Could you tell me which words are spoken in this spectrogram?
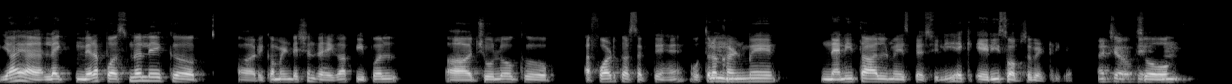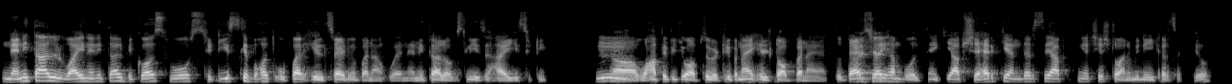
या या लाइक मेरा पर्सनल एक रिकमेंडेशन रहेगा पीपल जो लोग अफोर्ड कर सकते हैं। उत्तराखंड में नैनीताल में स्पेशली एक एरिस ऑब्जर्वेटरी है। अच्छा okay So, Nainital why Nainital? Because वो सिटीज़ के बहुत ऊपर हिल साइड में बना हुआ है। Nainital obviously is high city वहाँ पे भी जो ऑब्जर्वेटरी बनाया हिल टॉप बनाया। तो दैट्स अच्छा। वाई हम बोलते हैं कि आप शहर के अंदर से आप इतनी अच्छी एस्ट्रोनॉमी नहीं कर सकते हो।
